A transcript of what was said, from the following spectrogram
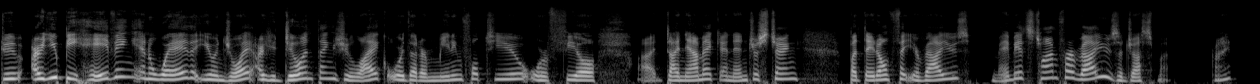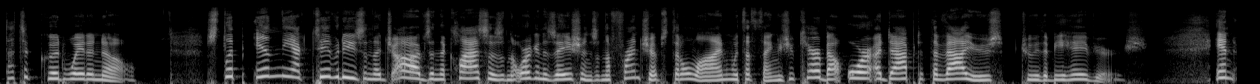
Do are you behaving in a way that you enjoy? Are you doing things you like or that are meaningful to you or feel uh, dynamic and interesting, but they don't fit your values? Maybe it's time for a values adjustment right? That's a good way to know. Slip in the activities and the jobs and the classes and the organizations and the friendships that align with the things you care about or adapt the values to the behaviors. And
